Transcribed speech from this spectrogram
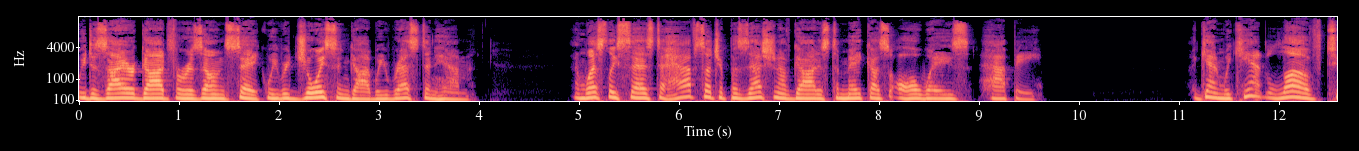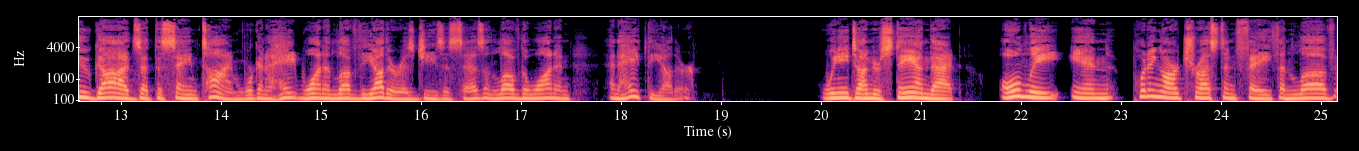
We desire God for His own sake. We rejoice in God. We rest in Him. And Wesley says to have such a possession of God is to make us always happy. Again, we can't love two gods at the same time. We're going to hate one and love the other, as Jesus says, and love the one and, and hate the other. We need to understand that only in putting our trust and faith and love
